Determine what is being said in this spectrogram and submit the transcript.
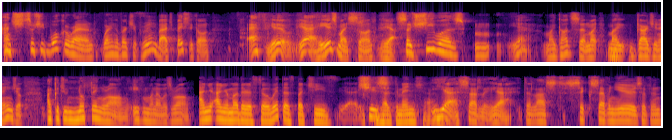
And she, so she'd walk around wearing a Virgin Prune badge, basically going, F you. Yeah, he is my son. Yeah. So she was, mm, yeah, my godson, my, my guardian angel. I could do nothing wrong, even when I was wrong. And your, and your mother is still with us, but she's, uh, she She's- has dementia. Yeah, sadly, yeah. The last six, seven years have been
